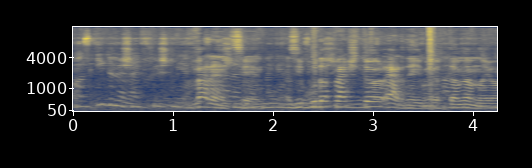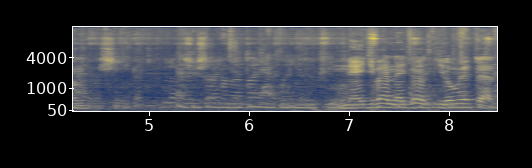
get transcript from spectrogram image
Az idősek füstmérő Velencén. Ez így Budapesttől Erdélyből jöttem, nem nagyon. Elsősorban a tanyákon élők figyelme. 40-45 kilométer?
